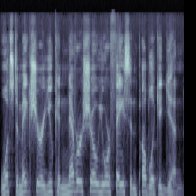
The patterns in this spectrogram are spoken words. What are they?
wants to make sure you can never show your face in public again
